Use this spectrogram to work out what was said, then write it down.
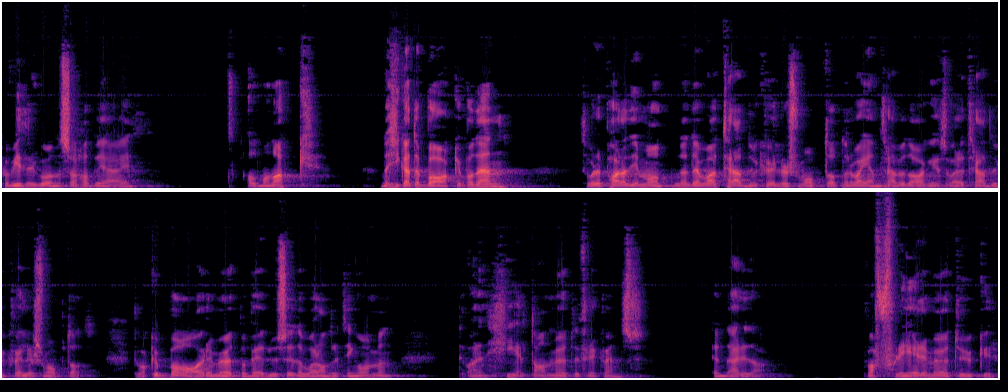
på videregående så hadde jeg almanakk. Når jeg kikka tilbake på den, så var det et par av de månedene det var 30 kvelder som var opptatt. Når det var 31 dager, så var det 30 kvelder som var opptatt. Det var ikke bare møte på bedehuset, det var andre ting òg, men det var en helt annen møtefrekvens enn det er i dag. Det var flere møteuker,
